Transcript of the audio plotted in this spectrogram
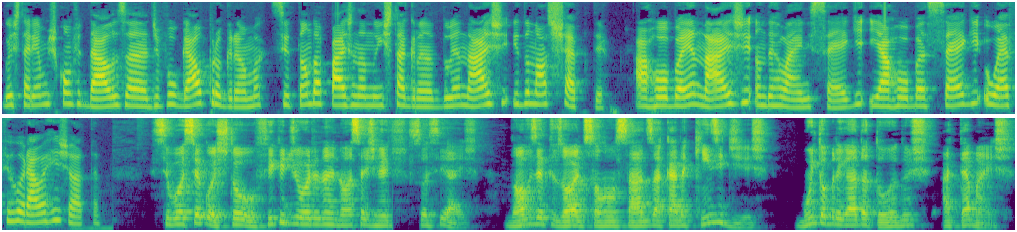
gostaríamos de convidá-los a divulgar o programa citando a página no Instagram do Enage e do nosso chapter, arroba enage, segue e arroba segue. Se você gostou, fique de olho nas nossas redes sociais. Novos episódios são lançados a cada 15 dias. Muito obrigado a todos, até mais.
